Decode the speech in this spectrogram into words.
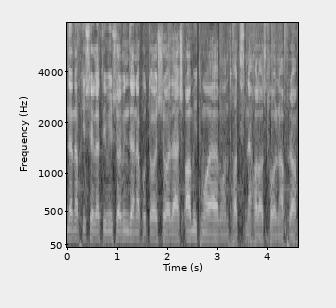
Minden nap kísérleti műsor, minden nap utolsó adás. Amit ma elmondhatsz, ne halaszt holnapra.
